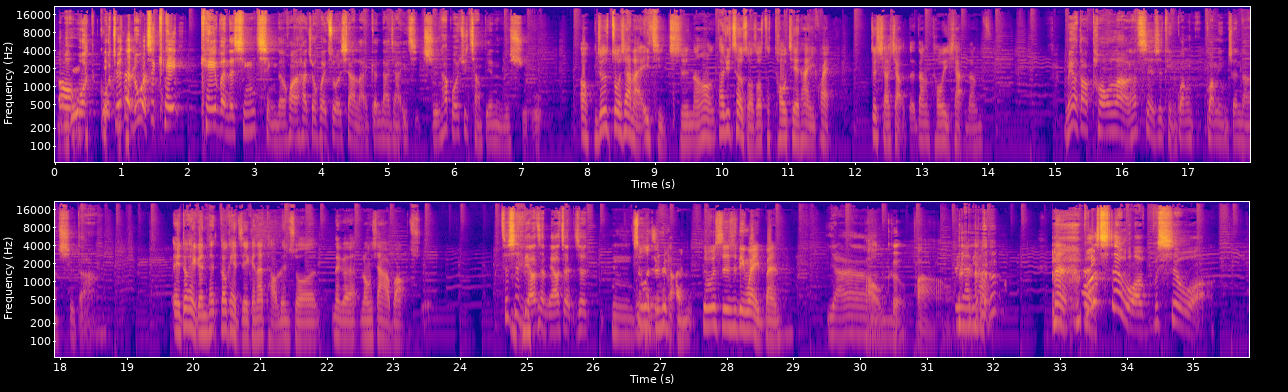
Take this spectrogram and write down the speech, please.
哦，我我觉得如果是 K Kevin 的心情的话，他就会坐下来跟大家一起吃，他不会去抢别人的食物。哦，你就是坐下来一起吃，然后他去厕所的时候偷偷切他一块，就小小的这样偷一下这样子。没有到偷啦，他吃也是挺光光明正大吃的啊。哎、都可以跟他都可以直接跟他讨论说那个龙虾好不好吃，就是聊着聊着就嗯，是不是是搞本，是不是是另外一半？呀？好可怕哦！对呀，你好。那不是我，不是我。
